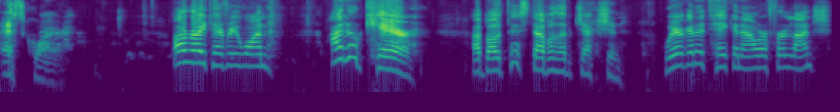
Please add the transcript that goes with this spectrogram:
Esquire. All right, everyone. I don't care about this double objection. We're going to take an hour for lunch,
